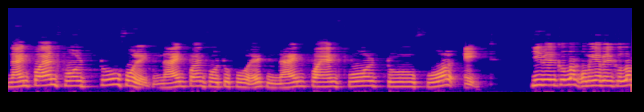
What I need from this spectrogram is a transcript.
nine point four two four eight nine point four two four eight nine point four two four eight কি বের করলাম ওমেগা বের করলাম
